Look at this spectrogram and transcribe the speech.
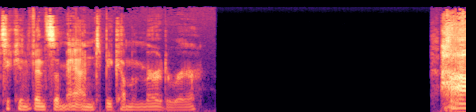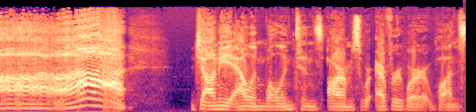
to convince a man to become a murderer. Ha! Johnny Allen Wellington's arms were everywhere at once,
